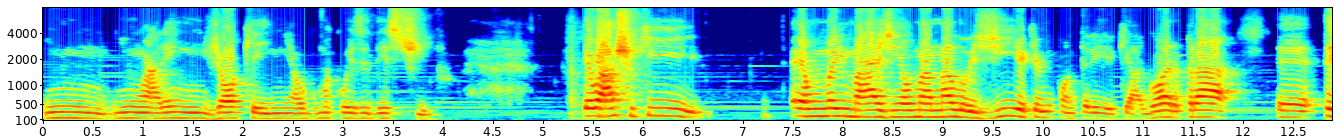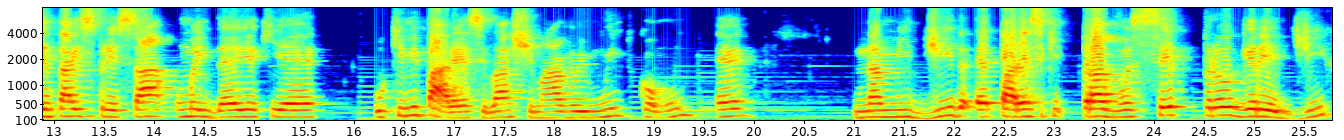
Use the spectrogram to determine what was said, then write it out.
em, em um harém, em jockey, em alguma coisa desse tipo. Eu acho que é uma imagem, é uma analogia que eu encontrei aqui agora para é, tentar expressar uma ideia que é o que me parece lastimável e muito comum é na medida. É, parece que para você progredir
